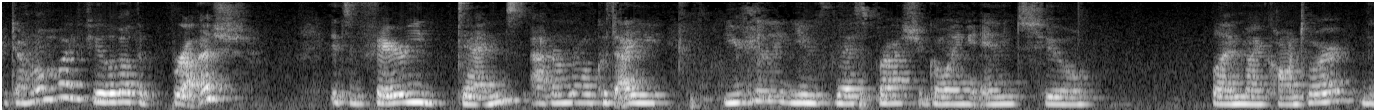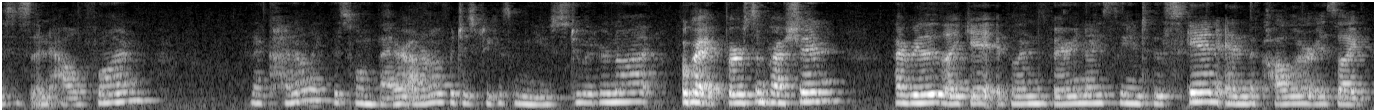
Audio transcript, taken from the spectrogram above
I don't know how i feel about the brush it's very dense i don't know because i usually use this brush going into blend my contour this is an elf one and I kind of like this one better. I don't know if it's just because I'm used to it or not. Okay, first impression. I really like it. It blends very nicely into the skin and the color is like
